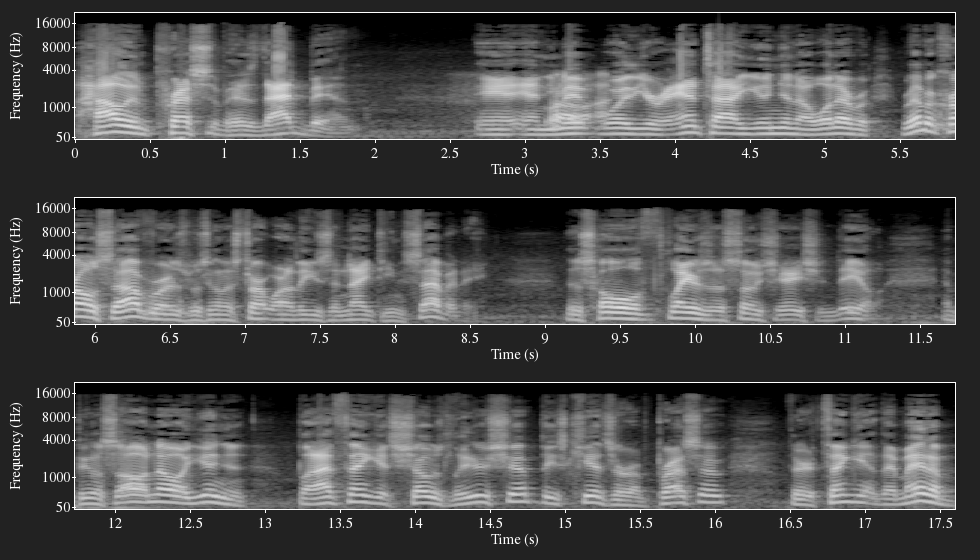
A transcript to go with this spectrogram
How impressive has that been And, and Well, may, whether you're anti-union or whatever, remember Carlos Alvarez was going to start one of these in 1970. This whole Players Association deal, and people say, "Oh no, a union." But I think it shows leadership. These kids are impressive. They're thinking they made a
